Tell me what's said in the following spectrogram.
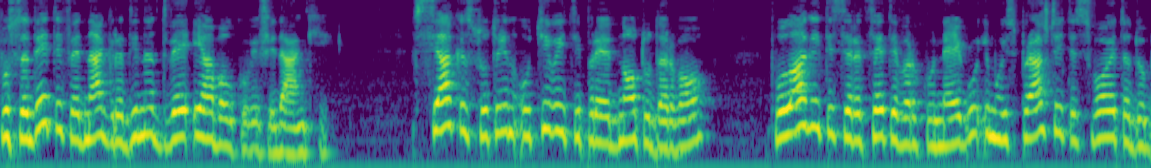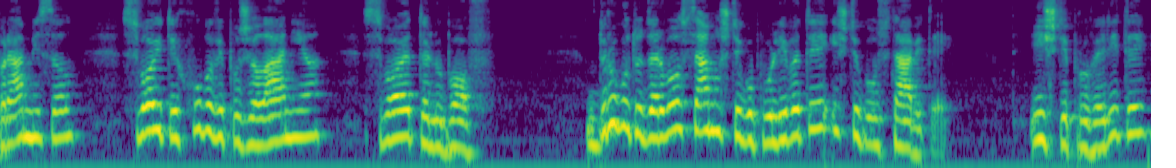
Посадете в една градина две ябълкови фиданки. Всяка сутрин отивайте при едното дърво, полагайте си ръцете върху него и му изпращайте своята добра мисъл своите хубави пожелания, своята любов. Другото дърво само ще го поливате и ще го оставите. И ще проверите,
